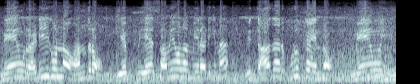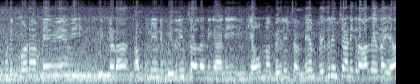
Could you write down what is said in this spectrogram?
మేము రెడీగా ఉన్నాం అందరం. ఏ ఏ సమయంలో మీరు అడిగినా విత్ ఆధార్ ప్రూఫ్గా విన్నాం. మేము ఇప్పటికి కూడా మేమేమి ఇక్కడ కంపెనీని బెదిరించాలని కానీ ఇంకెవరినో బెదిరించాలి. మేము బెదిరించడానికి రాలేదయ్యా.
